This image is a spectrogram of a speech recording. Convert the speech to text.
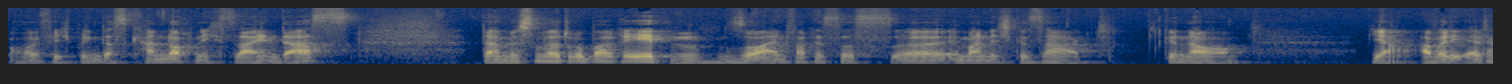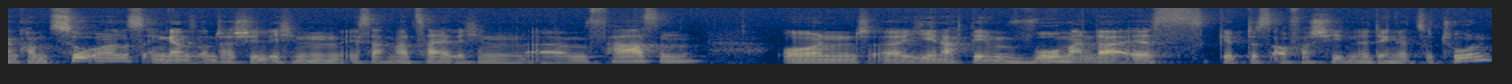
häufig bringen, das kann doch nicht sein, dass, da müssen wir drüber reden. So einfach ist das äh, immer nicht gesagt. Genau. Ja, aber die Eltern kommen zu uns in ganz unterschiedlichen, ich sag mal, zeitlichen ähm, Phasen. Und äh, je nachdem, wo man da ist, gibt es auch verschiedene Dinge zu tun.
